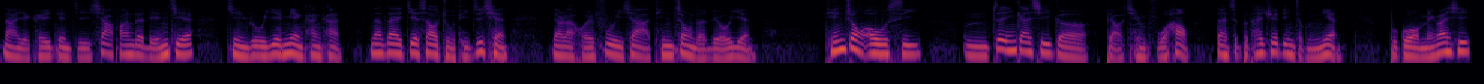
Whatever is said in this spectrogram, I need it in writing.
那也可以点击下方的链接进入页面看看。那在介绍主题之前，要来回复一下听众的留言。听众 OC，嗯，这应该是一个表情符号，但是不太确定怎么念。不过没关系，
